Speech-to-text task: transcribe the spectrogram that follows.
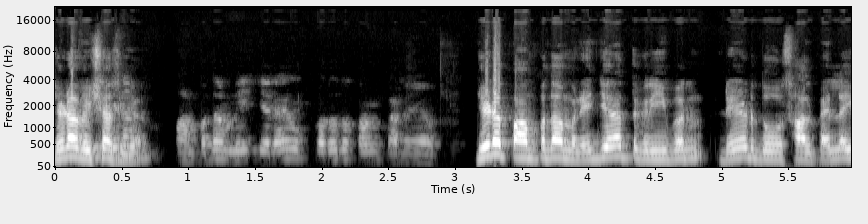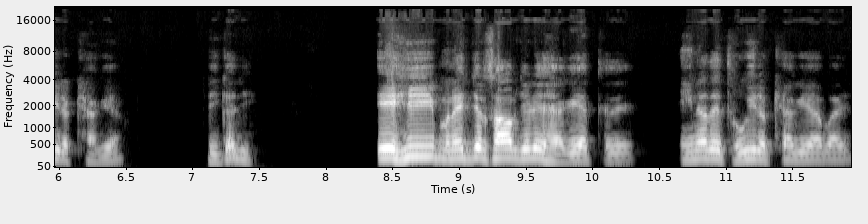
ਜਿਹੜਾ ਵਿਸ਼ਾ ਸੀਗਾ। ਪੰਪ ਦਾ ਮੈਨੇਜਰ ਹੈ ਉਹ ਕਦੋਂ ਤੋਂ ਕੰਮ ਕਰ ਰਿਹਾ ਉੱਥੇ? ਜਿਹੜਾ ਪੰਪ ਦਾ ਮੈਨੇਜਰ ਹੈ ਤਕਰੀਬਨ ਡੇਢ 2 ਸਾਲ ਪਹਿਲਾਂ ਹੀ ਰੱਖਿਆ ਗਿਆ। ਠੀਕ ਹੈ ਜੀ? ਇਹੀ ਮੈਨੇਜਰ ਸਾਹਿਬ ਜਿਹੜੇ ਹੈਗੇ ਇੱਥੇ ਦੇ ਇਹਨਾਂ ਦੇ ਥਰੂ ਹੀ ਰੱਖਿਆ ਗਿਆ ਇਹ।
